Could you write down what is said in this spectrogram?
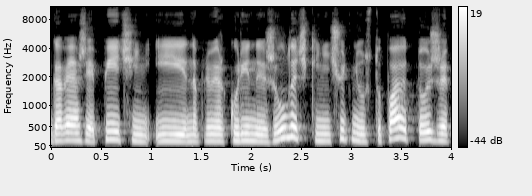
говяжья печень и, например, куриные желудочки ничуть не уступают той же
